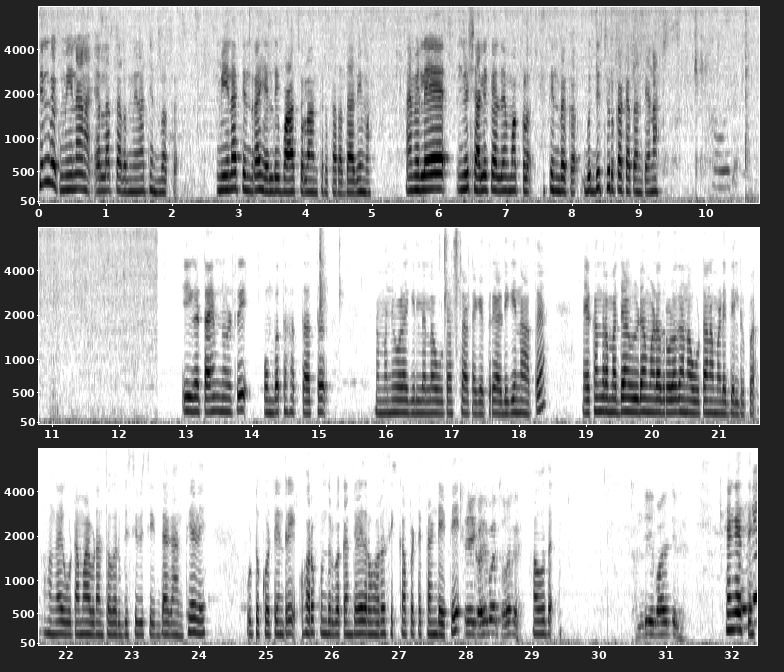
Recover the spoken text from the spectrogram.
ತಿನ್ಬೇಕು, ಮೀನಾನ ಎಲ್ಲ ಥರದ ಮೀನ ತಿನ್ಬೇಕು. ಮೀನ ತಿಂದ್ರೆ ಹೆಲ್ದಿ ಭಾಳ ಚಲೋ ಅಂತಿರ್ತಾರೆ ದಾದಿಮ ಆಮೇಲೆ ನೀವು ಶಾಲೆ ಕಲಿಯೋ ಮಕ್ಕಳು ತಿನ್ಬೇಕು, ಬುದ್ಧಿ ಚುರುಕಾಕತ್ತಂತೇನ? ಈಗ ಟೈಮ್ ನೋಡ್ರಿ, ಒಂಬತ್ತು ಹತ್ತಾತು. ನಮ್ಮ ಮನೆ ಒಳಗೆ ಇಲ್ಲೆಲ್ಲ ಊಟ ಸ್ಟಾರ್ಟ್ ಆಗೈತೆ ರೀ ಅಡುಗೆನ ಆತ. ಯಾಕಂದ್ರೆ ಮಧ್ಯಾಹ್ನ ವೀಡಿಯೋ ಮಾಡೋದ್ರೊಳಗೆ ನಾವು ಊಟನ ಮಾಡಿದ್ದಿಲ್ರಿಪ್ಪ. ಹಾಗಾಗಿ ಊಟ ಮಾಡಿಬಿಡಂತ ತಗೋರಿ ಬಿಸಿ ಬಿಸಿ ಇದ್ದಾಗ ಅಂಥೇಳಿ ಊಟಕ್ಕೆ ಕೊಟ್ಟೇನಿ ರೀ ಹೊರಗೆ ಕುಂದಿರ್ಬೇಕಂತ ಹೇಳಿದ್ರೆ ಹೊರಗೆ ಸಿಕ್ಕಾಪಟ್ಟೆ ಥಂಡಿ ಐತಿ. ಹೌದು. ಹೆಂಗೈತಿ?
